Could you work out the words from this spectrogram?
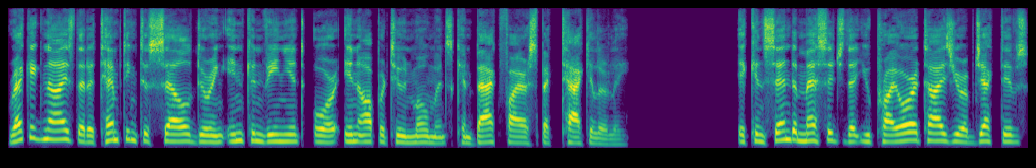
Recognize that attempting to sell during inconvenient or inopportune moments can backfire spectacularly. It can send a message that you prioritize your objectives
